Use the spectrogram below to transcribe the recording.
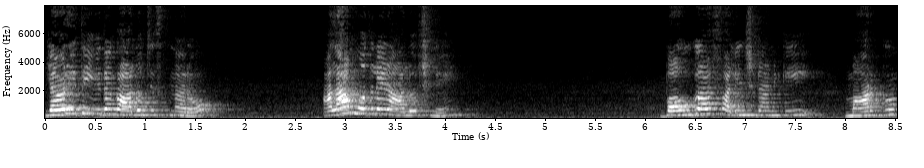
ఎవరైతే ఈ విధంగా ఆలోచిస్తున్నారో అలా మొదలైన ఆలోచనే బహుగా ఫలించడానికి మార్గం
